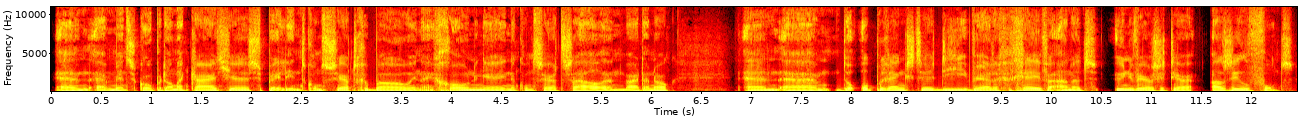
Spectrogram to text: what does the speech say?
En uh, mensen kopen dan een kaartje, spelen in het concertgebouw, in Groningen, in een concertzaal en waar dan ook. En uh, de opbrengsten die werden gegeven aan het Universitair Asielfonds.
